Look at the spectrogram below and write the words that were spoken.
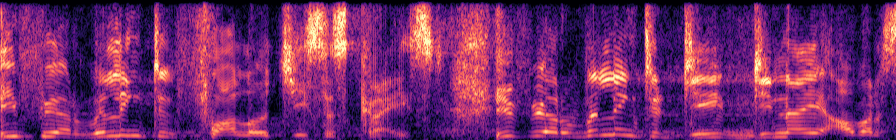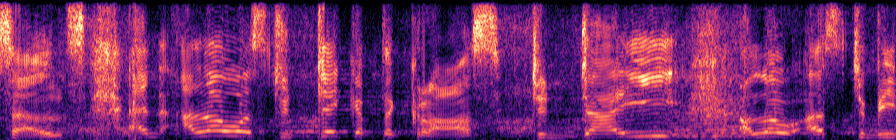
If we are willing to follow Jesus Christ, if we are willing to de- deny ourselves and allow us to take up the cross, to die, allow us to be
